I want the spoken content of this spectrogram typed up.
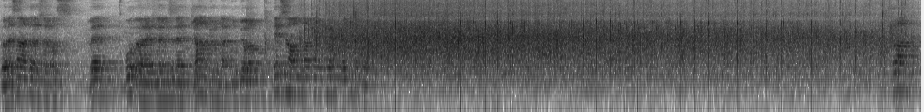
öğretmen arkadaşlarımız ve bu öğrencilerimizi de can gönülden kutluyorum. Hepsini alnından öpüyorum. Tebrik ediyorum. Şu an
